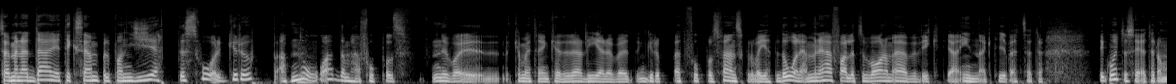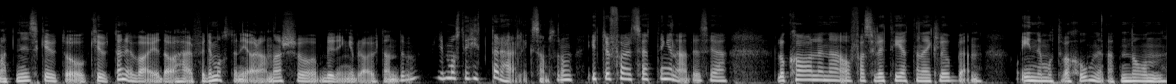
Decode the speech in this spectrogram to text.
Så jag menar, där är ett exempel på en jättesvår grupp att nå, mm. de här fotbolls... Nu var det, kan man ju tänka, raljera över grupp, att fotbollsfans skulle vara jättedåliga, men i det här fallet så var de överviktiga, inaktiva etc. Det går inte att säga till dem att ni ska ut och kuta nu varje dag här, för det måste ni göra, annars så blir det inget bra, utan vi måste hitta det här. Liksom. Så de yttre förutsättningarna, det vill säga lokalerna och faciliteterna i klubben och inre motivationen, att någon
